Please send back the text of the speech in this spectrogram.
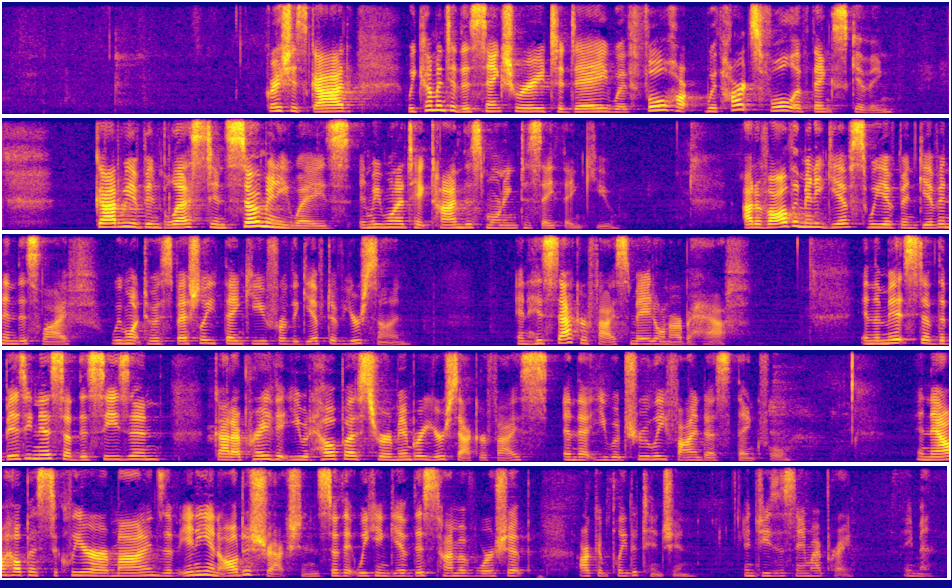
Gracious God, we come into this sanctuary today with, full heart, with hearts full of thanksgiving. God, we have been blessed in so many ways, and we want to take time this morning to say thank you. Out of all the many gifts we have been given in this life, we want to especially thank you for the gift of your Son and his sacrifice made on our behalf. In the midst of the busyness of this season, God, I pray that you would help us to remember your sacrifice and that you would truly find us thankful. And now help us to clear our minds of any and all distractions so that we can give this time of worship our complete attention. In Jesus' name I pray. Amen.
